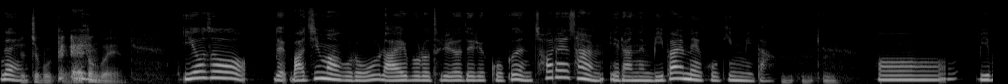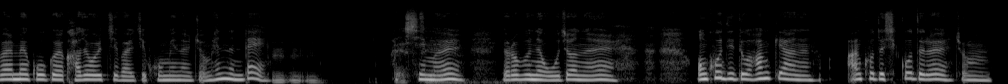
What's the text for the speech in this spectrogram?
네. 여쭤볼게요. 어떤 거예요? 이어서 네, 마지막으로 라이브로 들려드릴 곡은 철의 삶이라는 미발매 곡입니다. 음, 음, 음, 어, 미발매 곡을 가져올지 말지 고민을 좀 했는데 음, 음, 음. 아침을 여러분의 오전을 언코디드와 함께하는 안코드 식구들을 좀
